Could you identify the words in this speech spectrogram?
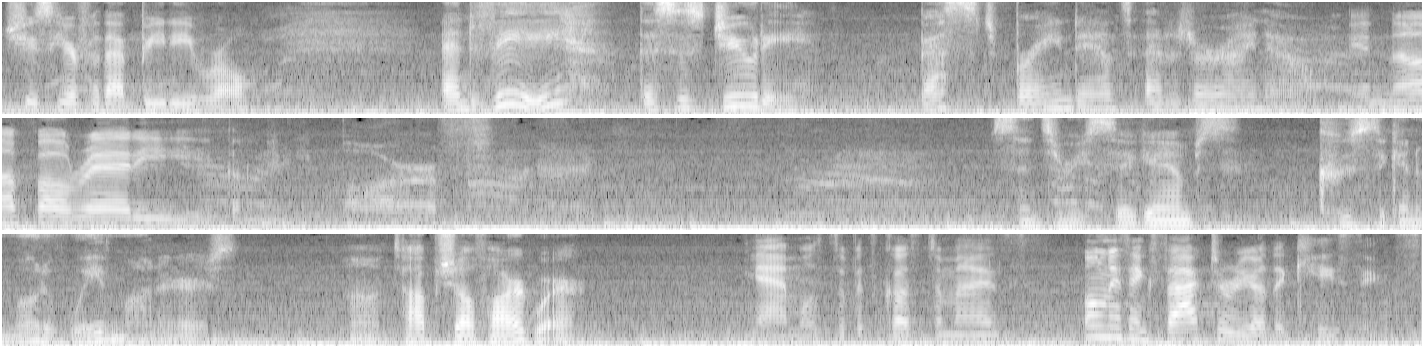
She's here for that BD role. And V, this is Judy. Best brain dance editor I know. Enough already. Sensory SIG amps, acoustic and emotive wave monitors. Uh, top shelf hardware. Yeah, most of it's customized. Only thing factory are the casings.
